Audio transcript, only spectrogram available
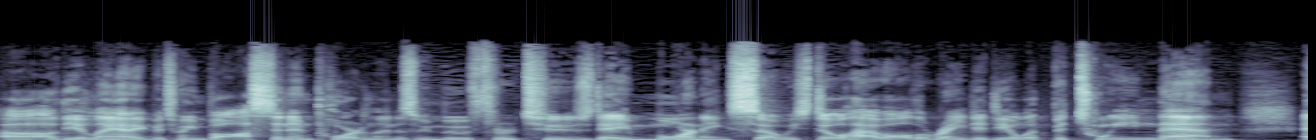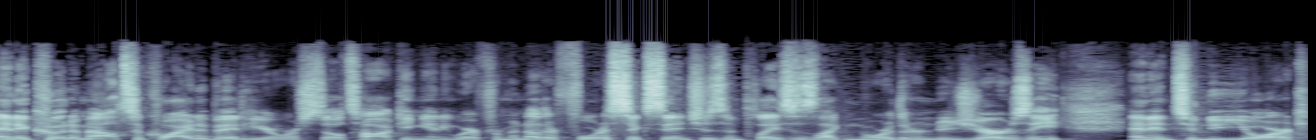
uh, of the Atlantic between Boston and Portland as we move through Tuesday morning. So we still have all the rain to deal with between then, and it could amount to quite a bit here. We're still talking anywhere from another four to six inches in places like northern New Jersey and into New York.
